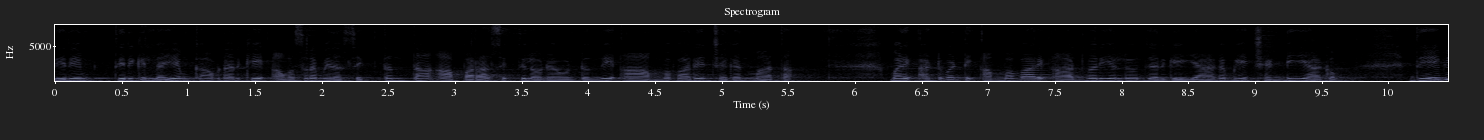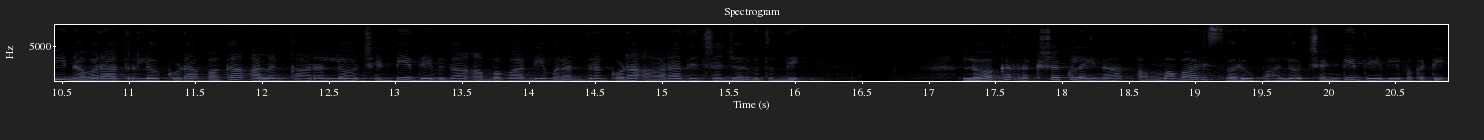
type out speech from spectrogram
తిరిగి తిరిగి లయం కావడానికి అవసరమైన శక్తి అంతా ఆ పరాశక్తిలోనే ఉంటుంది ఆ అమ్మవారి జగన్మాత. మరి అటువంటి అమ్మవారి ఆధ్వర్యంలో జరిగే యాగమే చండీ యాగం. దేవి నవరాత్రిలో కూడా ఒక అలంకారంలో చండీదేవిగా అమ్మవారిని మనందరం కూడా ఆరాధించడం జరుగుతుంది. లోక రక్షకులైన అమ్మవారి స్వరూపాల్లో చండీదేవి ఒకటి.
